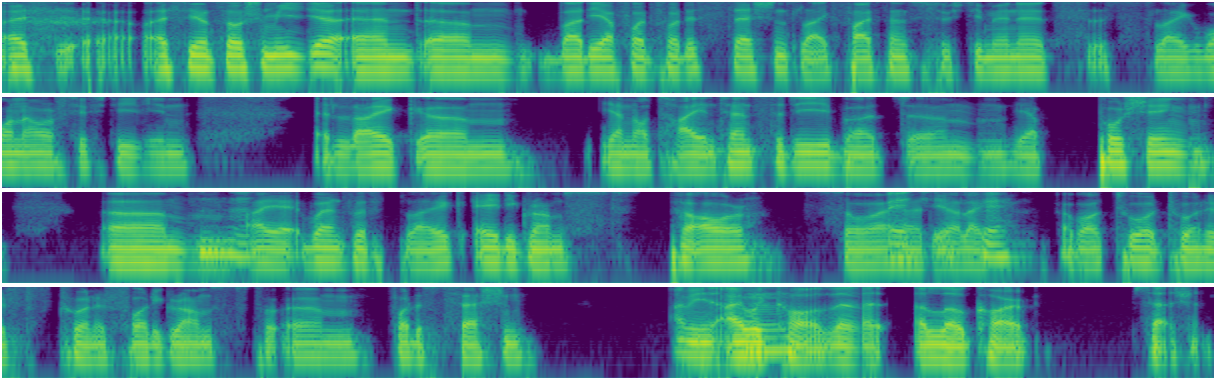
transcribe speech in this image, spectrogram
I see uh, I see on social media and um but yeah for for this sessions like five times 50 minutes it's like one hour 15 at like um yeah not high intensity but um yeah pushing um mm-hmm. I went with like 80 grams per hour so I 80, had yeah okay. like about 200 240 grams um for the session I mean I would mm. call that a low carb session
